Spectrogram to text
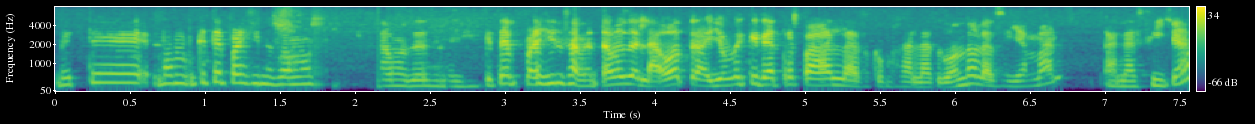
vete, vamos, ¿qué te parece si nos vamos? Vamos de ¿qué te parece si nos aventamos de la otra? Yo me quería atrapar a las, como a las góndolas se llaman, a las sillas.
